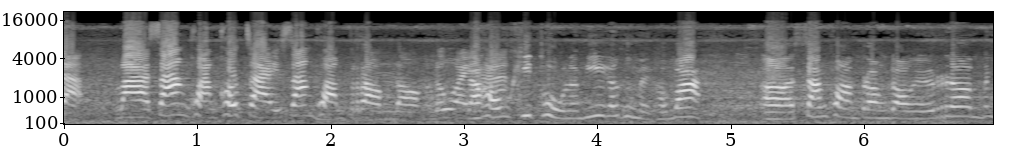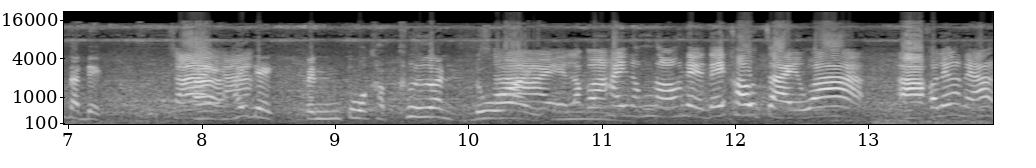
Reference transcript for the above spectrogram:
จะมาสร้างความเข้าใจสร้างความปรองดองด้วยแล้วเขานะคะ คิดถูกนะพี่ก็คือเหมือนคำว่าเอ่อสร้างความปรองดองเริ่มตั้งแต่เด็ก ใช่อ่าค่ะ ให้เด็กเป็นตัวขับเคลื่อนด้วย ใช่ แล้วก็ให้น้องๆเนี่ยได้เข้าใจว่าอ่าเขาเรียกว่าไงนะ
